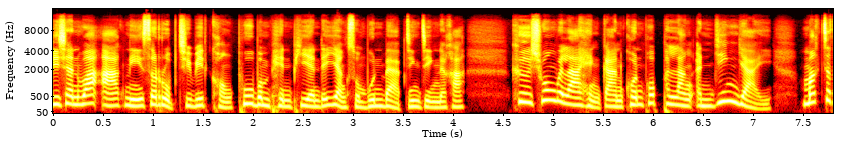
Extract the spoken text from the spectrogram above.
ดิฉันว่าอาร์คนี้สรุปชีวิตของผู้บำเพ็ญเพียรได้อย่างสมบูรณ์แบบจริง ๆ นะคะ คือช่วงเวลาแห่งการค้นพบพลังอันยิ่งใหญ่ มักจะ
